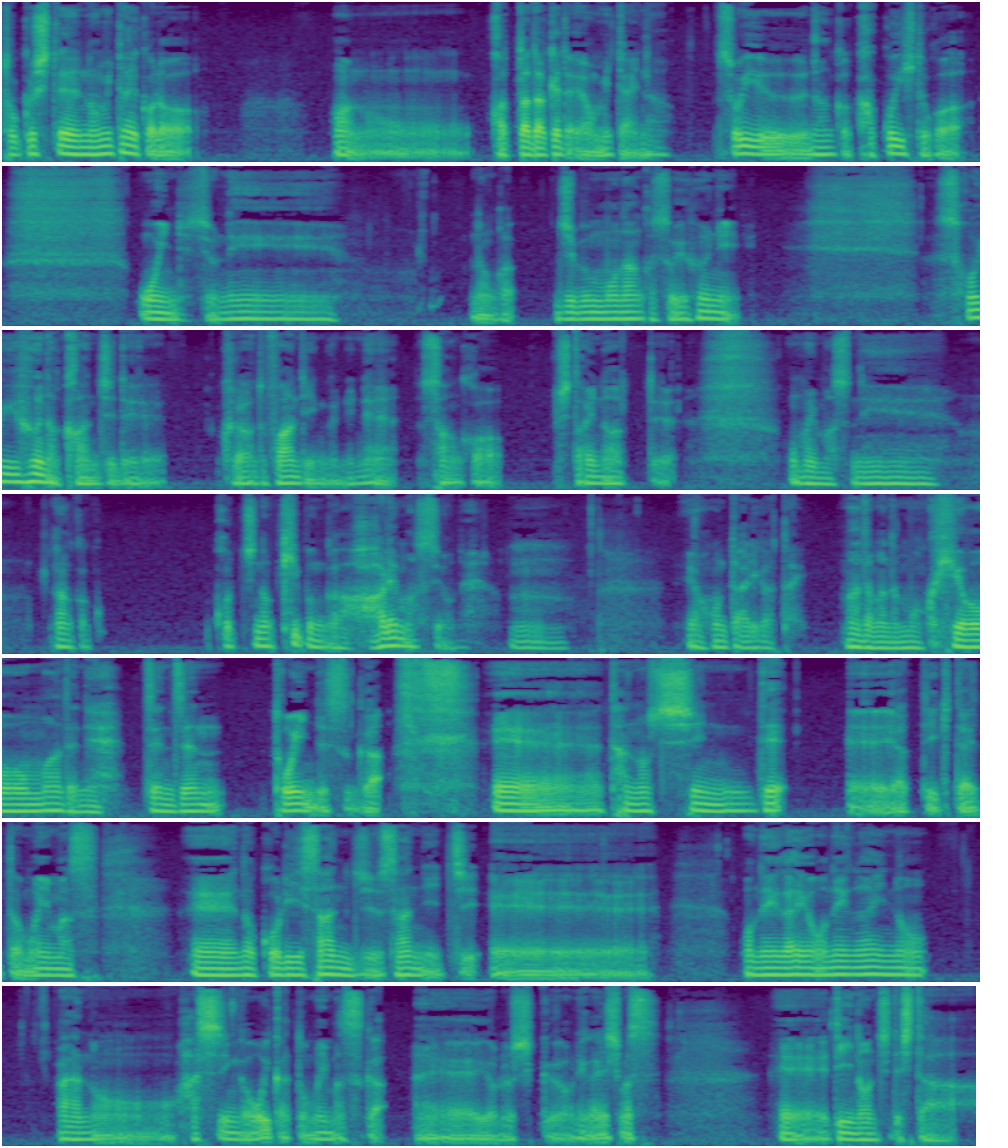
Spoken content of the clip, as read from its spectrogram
得して飲みたいから、あのー、買っただけだよ、みたいな。そういうなんかかっこいい人が多いんですよね。なんか、自分もなんかそういう風に、そういう風な感じで、クラウドファンディングにね、参加したいなって思いますね。なんか、こっちの気分が晴れますよね。うん。いや、本当ありがたい。まだまだ目標までね、全然遠いんですが、えー、楽しんで、えー、やっていきたいと思います。えー、残り33日、えー、お願いお願いの、あの、発信が多いかと思いますが、えー、よろしくお願いします。えー、D のんちでした。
